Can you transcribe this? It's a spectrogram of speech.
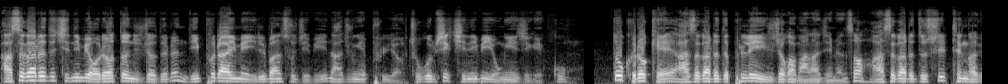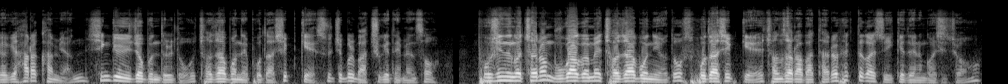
아스가르드 진입이 어려웠던 유저들은 니프라임의 일반 수집이 나중에 풀려 조금씩 진입이 용이해지겠고 또 그렇게 아스가르드 플레이 유저가 많아지면서 아스가르드 수집템 가격이 하락하면 신규 유저분들도 저자본에 보다 쉽게 수집을 맞추게 되면서 보시는 것처럼 무과금의 저자본이어도 보다 쉽게 전설 아바타를 획득할 수 있게 되는 것이죠.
